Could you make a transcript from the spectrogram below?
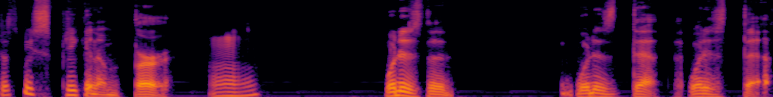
Since we speaking of birth, hmm what is the what is death? What is death?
